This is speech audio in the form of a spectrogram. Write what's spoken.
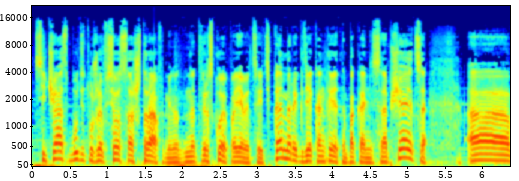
Сейчас будет уже все со штрафами. На, на Тверской появятся эти камеры, где конкретно пока не сообщается. А,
